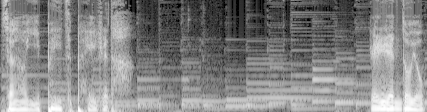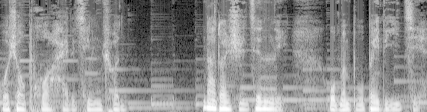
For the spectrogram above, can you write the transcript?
想要一辈子陪着他。人人都有过受迫害的青春，那段时间里，我们不被理解，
